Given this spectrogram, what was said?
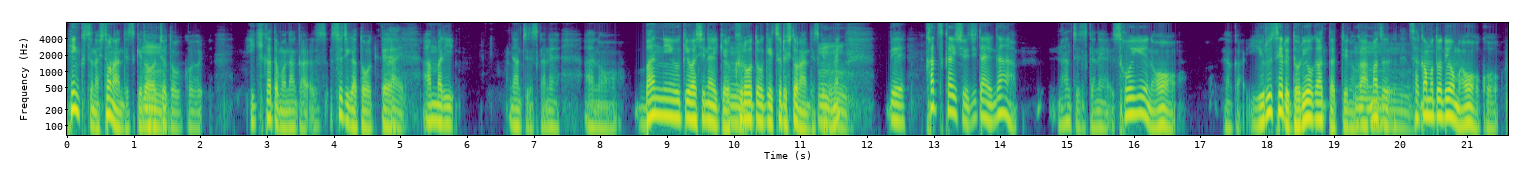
偏屈な人なんですけど、うんちょっとこう生き方もなんかす筋が通って、はい。あんまりなんていうんですかねあの万人受けはしないけどうん玄人受けする人なんですけどね。うんうんで勝海舟自体がなんていうんですかねそういうのをなんか許せる度量があったっていうのが、うんまず坂本龍馬をこう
